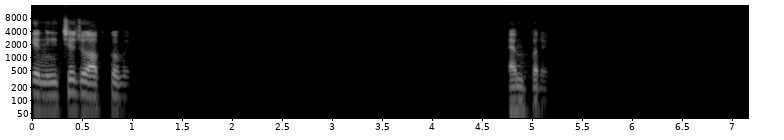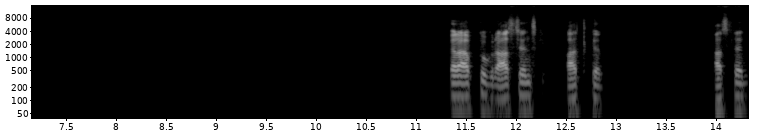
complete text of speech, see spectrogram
के नीचे जो आपको मिल टेम्परेट। अगर आपको ग्रासलैंड की बात करते ग्रासलैंड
